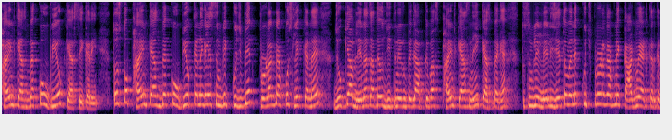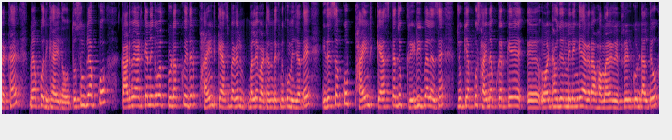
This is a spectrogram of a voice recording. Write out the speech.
फाइंड कैशबैक को उपयोग कैसे करें? दोस्तों फाइंड कैशबैक को उपयोग करने के लिए सिंपली कुछ भी एक प्रोडक्ट आपको सिलेक्ट करना है, जो कि आप लेना चाहते हो, जितने रुपए का आपके पास फाइंड कैश नहीं कैशबैक है तो सिंपली ले लीजिए। तो मैंने कुछ प्रोडक्ट अपने कार्ड में ऐड करके रखा है, मैं आपको दिखाई देता हूँ तो सिंपली आपको कार्ड में ऐड करने के बाद प्रोडक्ट को इधर फाइंड कैशबैक वाले बटन देखने को मिल जाते हैं। इधर से आपको फाइंड कैश का जो क्रेडिट बैलेंस है, जो कि आपको साइन अप करके वन मिलेंगे, अगर आप हमारे रेफरेंल कोड डालते हो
